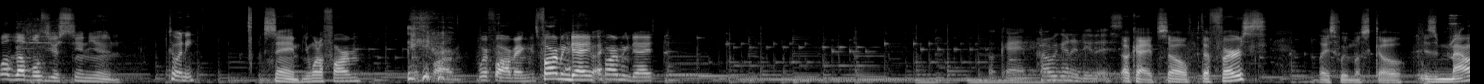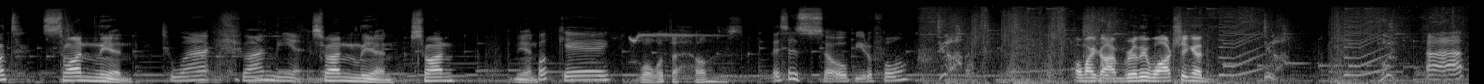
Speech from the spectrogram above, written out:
What level's your Xianyun? 20. Same. You want to farm? Let's farm. We're farming. It's farming day. Farming day. Okay, how are we gonna do this? Okay, so the first place we must go is Mount Swanlian. Xuan Xuan Lian. Swanlian. Swanlian. Okay. Whoa, what the hell is this? This is so beautiful. Oh my god, I'm really watching a. Ah.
